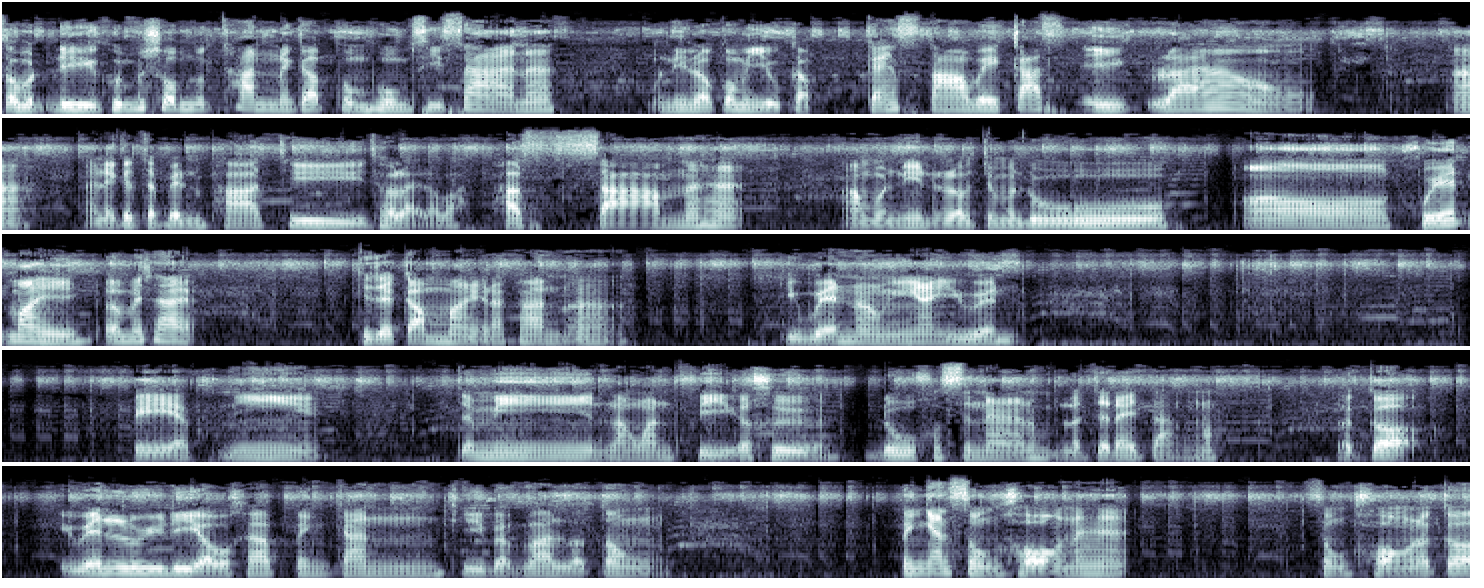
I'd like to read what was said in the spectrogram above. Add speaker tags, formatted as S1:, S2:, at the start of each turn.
S1: สวัสดีคุณผู้ชมทุกท่านนะครับ ผมภูมิซีซ่านะ วันนี้เราก็มาอยู่กับแก๊งสตาร์เวกัสอีกแล้ว อะ อันนี้ก็จะเป็นพาร์ทที่เท่าไหร่แล้ววะ พาร์ทสามนะฮะ อะวันนี้เดี๋ยวเราจะมาดูอ๋อเควสใหม่ เออไม่ใช่ กิจกรรมใหม่ละกัน อะอีเวนต์เอาง่ายๆอีเวนต์เป๊บนี่จะมีรางวัลฟรีก็คือดูโฆษณานะผมเราจะได้ตังค์เนาะแล้วก็ อีเวนต์ลุยเดี่ยวครับ เป็นการที่แบบว่าเราต้อง เป็นการส่งของนะฮะ ส่งของแล้วก็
